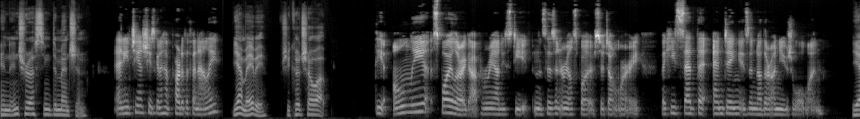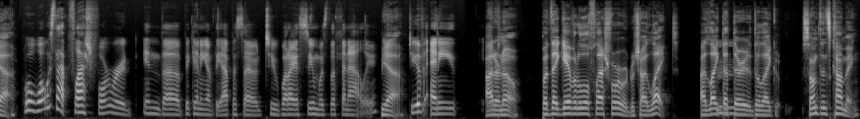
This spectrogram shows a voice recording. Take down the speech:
an interesting dimension. Any chance she's gonna have part of the finale? Yeah, maybe she could show up. The only spoiler I got from Reality Steve, and this isn't a real spoiler, so don't worry, but he said the ending is another unusual one. Yeah. Well, what was that flash forward in the beginning of the episode to what I assume was the finale? Yeah. Do you have any? I don't know. But they gave it a little flash forward, which I liked. I like that Mhm. they're they're like something's coming.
